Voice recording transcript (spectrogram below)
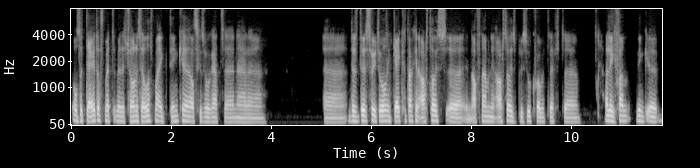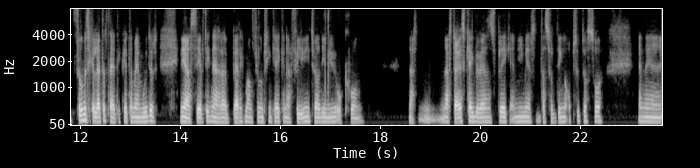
onze tijd of met, met het genre zelf, maar ik denk als je zo gaat naar... er, er, is sowieso wel een kijkgedrag in Arthouse, een afname in Arthouse bezoek wat betreft Allee, van, ik denk, uh, film is geletterdheid. Ik weet dat mijn moeder in de jaren 70 naar uh, Bergman films ging kijken, naar Fellini, terwijl die nu ook gewoon naar, naar thuis kijkt, bij wijze van spreken, en niet meer dat soort dingen opzoekt of zo. En uh,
